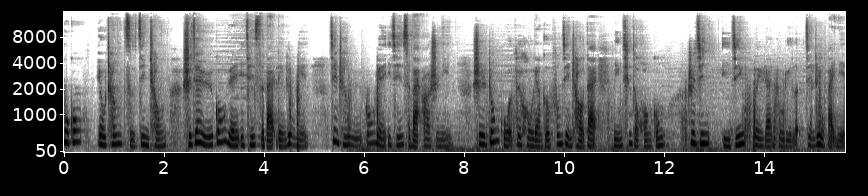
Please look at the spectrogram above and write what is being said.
故宫又称紫禁城，始建于公元一千四百零六年，建成于公元一千四百二十年，是中国最后两个封建朝代明清的皇宫，至今已经巍然伫立了近六百年。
